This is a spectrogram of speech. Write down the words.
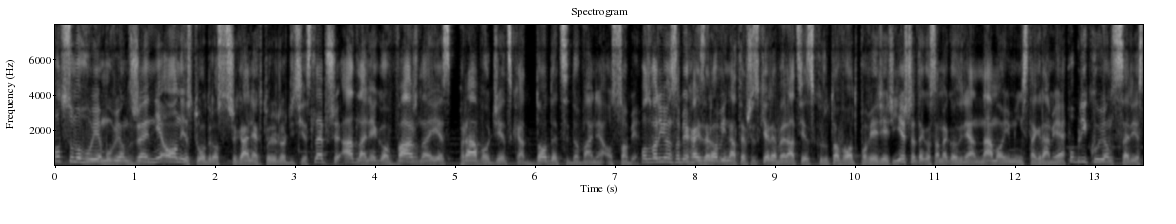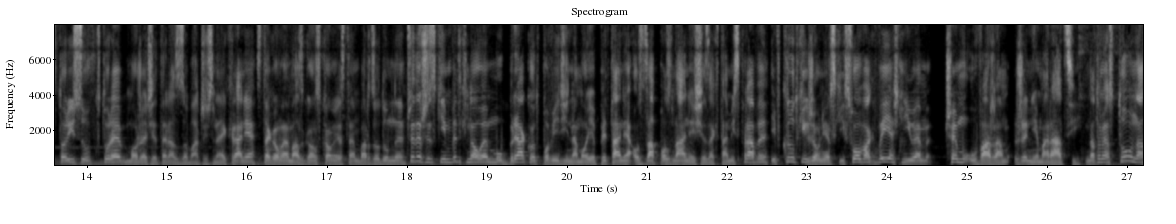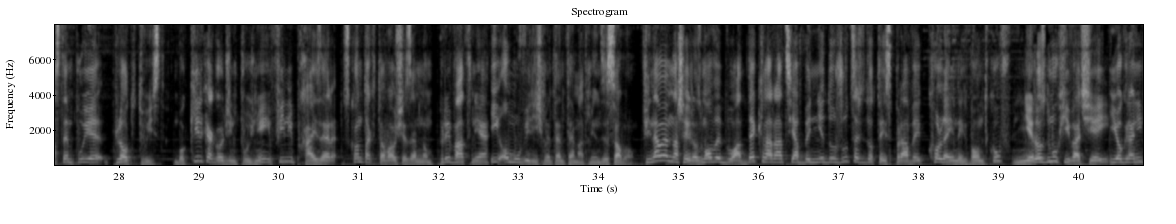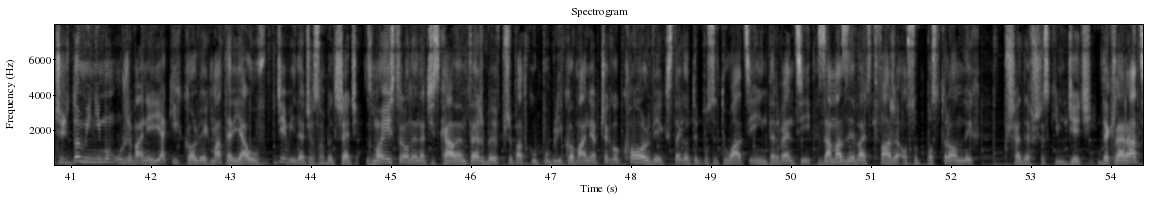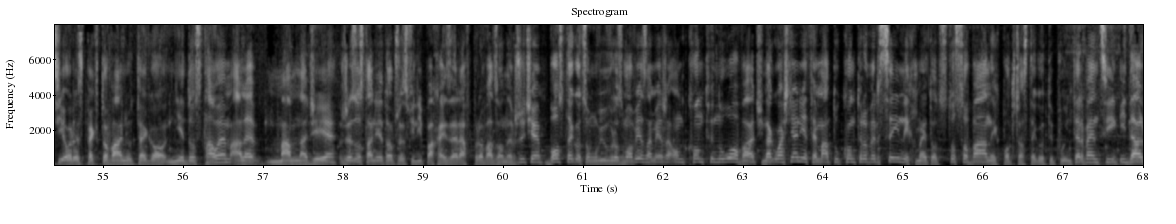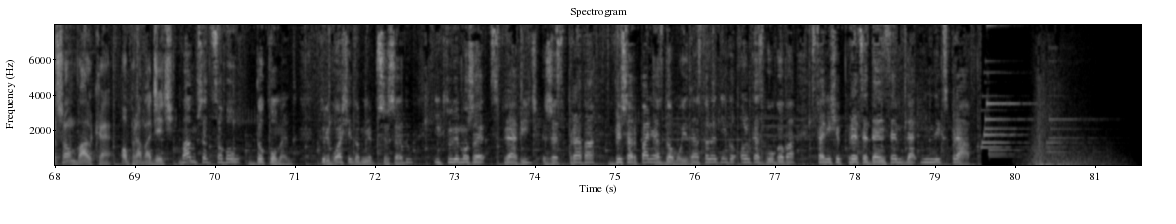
Podsumowuje mówiąc, że nie on jest tu od rozstrzygania, który rodzic jest lepszy, a dla niego ważne jest prawo dziecka do decydowania o sobie. Pozwoliłem sobie Heizerowi na te wszystkie rewelacje skrótowo odpowiedzieć jeszcze tego samego dnia na moim Instagramie, publikując serię storiesów, które możecie teraz zobaczyć na ekranie. Z tego mema z gąską jestem bardzo dumny. Przede wszystkim wytknąłem mu brak odpowiedzi na moje pytania o zapoznanie się z aktami sprawy i w krótkich żołnierskich słowach wyjaśniłem, czemu uważam, że nie ma racji. Natomiast tu następuje plot twist, bo kilka godzin później Filip Heiser skontaktował się ze mną prywatnie i omówiliśmy ten temat między sobą. Finałem naszej rozmowy była deklaracja, by nie dorzucać do tej sprawy kolejnych wątków, nie rozdmuchiwać jej i ograniczyć do minimum używanie jakichkolwiek materiałów, gdzie widać osoby trzecie. Z mojej strony naciskałem też, by w przypadku publikowania czegokolwiek z tego typu sytuacji i interwencji zamazywać twarze osób postronnych, przede wszystkim dzieci. Deklaracji o respektowaniu tego nie dostałem, ale mam nadzieję, że zostanie to przez Filipa Heisera wprowadzone w życie, bo z tego co mówił w rozmowie zamierza on kontynuować nagłaśnianie tematu kontrowersyjnych metod stosowanych podczas tego typu interwencji i dalszą walkę o prawa dzieci. Mam przed sobą dokument, który właśnie do mnie przyszedł i który może sprawić, że sprawa wyszarpania z domu 11-letniego Olka z Głogowa stanie się precedensem dla innych spraw.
